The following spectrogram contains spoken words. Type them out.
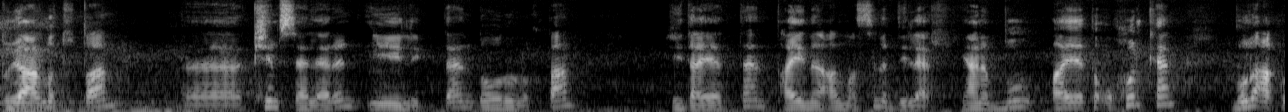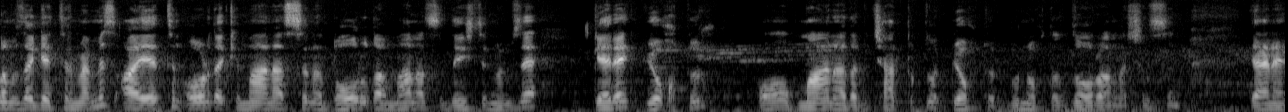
duyarlı tutan e, kimselerin iyilikten, doğruluktan, hidayetten payını almasını diler. Yani bu ayeti okurken bunu aklımıza getirmemiz, ayetin oradaki manasını doğrudan manası değiştirmemize gerek yoktur. O manada bir çarpıklık yoktur. Bu noktada doğru anlaşılsın. Yani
